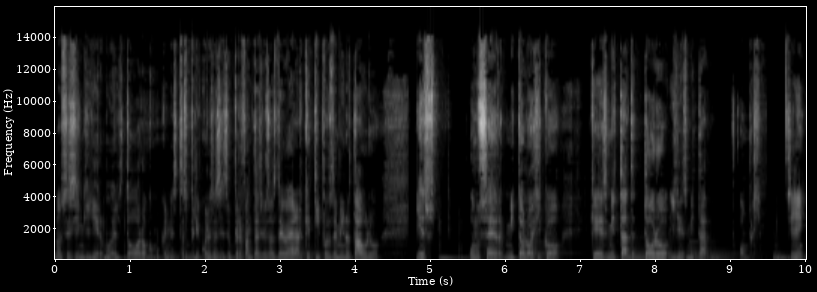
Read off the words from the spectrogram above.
no sé si en Guillermo del Toro, como que en estas películas así súper fantasiosas debe haber arquetipos de Minotauro, y es un ser mitológico que es mitad toro y es mitad hombre, ¿sí?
